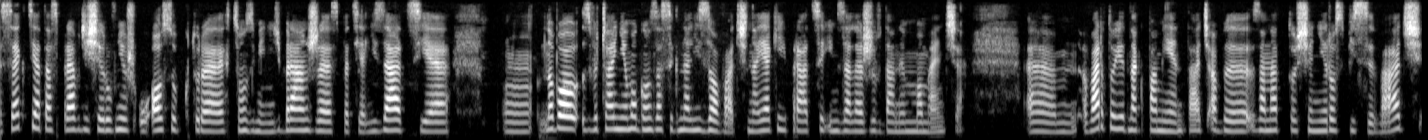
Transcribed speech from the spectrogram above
Sekcja ta sprawdzi się również u osób, które chcą zmienić branżę, specjalizację, no bo zwyczajnie mogą zasygnalizować, na jakiej pracy im zależy w danym momencie. Warto jednak pamiętać, aby zanadto się nie rozpisywać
